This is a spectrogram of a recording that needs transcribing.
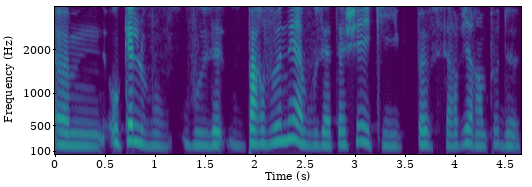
euh, auxquelles vous, vous, parvenez à vous attacher et qui peuvent servir un peu de,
